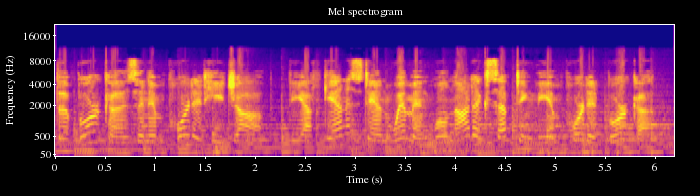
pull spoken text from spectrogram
The burqa is an imported hijab. The Afghanistan women will not accepting the imported burqa.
